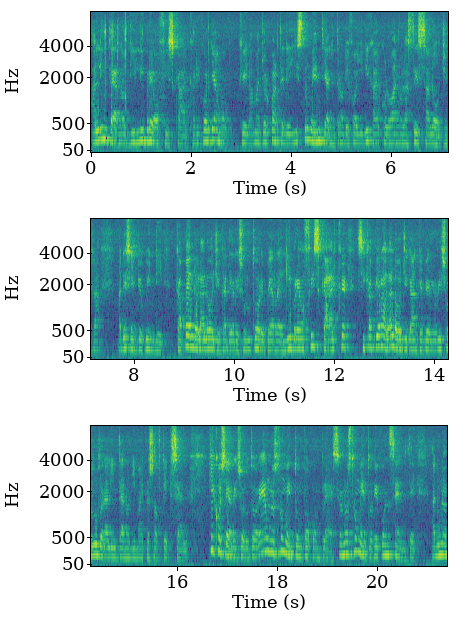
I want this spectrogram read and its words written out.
all'interno di LibreOffice Calc. Ricordiamo che la maggior parte degli strumenti all'interno dei fogli di calcolo hanno la stessa logica, ad esempio quindi capendo la logica del risolutore per LibreOffice Calc si capirà la logica anche per il risolutore all'interno di Microsoft Excel. Che cos'è il risolutore? È uno strumento un po' complesso, è uno strumento che consente ad una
